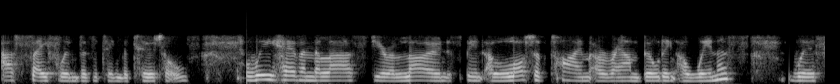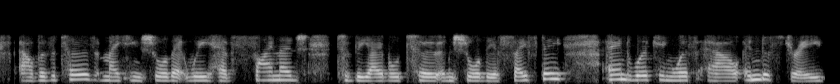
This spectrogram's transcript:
are safe when visiting the turtles. We have, in the last year alone, spent a lot of time around building awareness with our visitors, making sure that we have signage to be able to ensure their safety, and working with our industry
